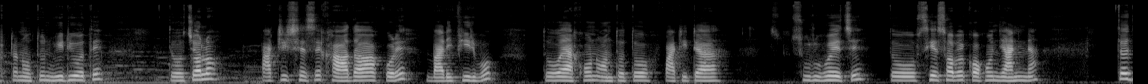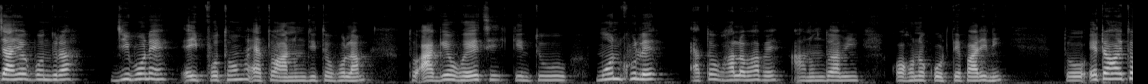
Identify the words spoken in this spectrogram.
একটা নতুন ভিডিওতে। তো চলো, পার্টির শেষে খাওয়া দাওয়া করে বাড়ি ফিরবো। তো এখন অন্তত পার্টিটা শুরু হয়েছে। তো শেষ হবে কখন জানি না। তো যাই হোক বন্ধুরা, জীবনে এই প্রথম এত আনন্দিত হলাম। তো আগেও হয়েছি, কিন্তু মন খুলে এত ভালোভাবে আনন্দ আমি কখনো করতে পারিনি। তো এটা হয়তো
